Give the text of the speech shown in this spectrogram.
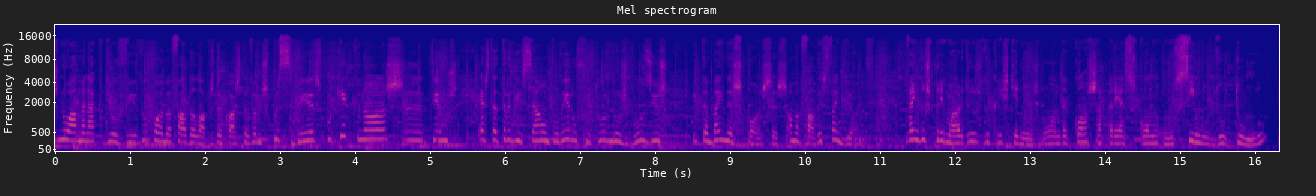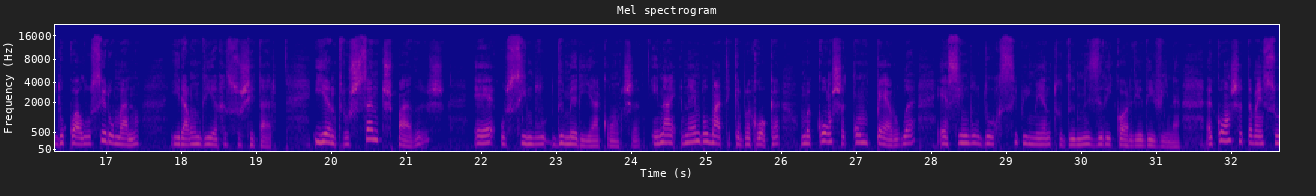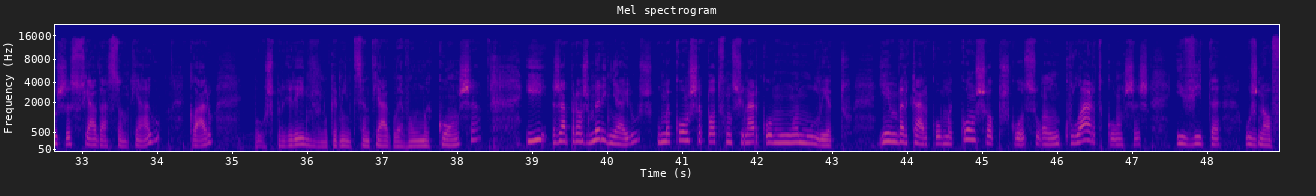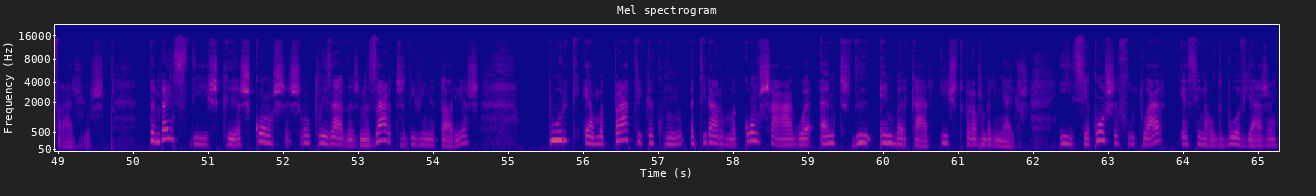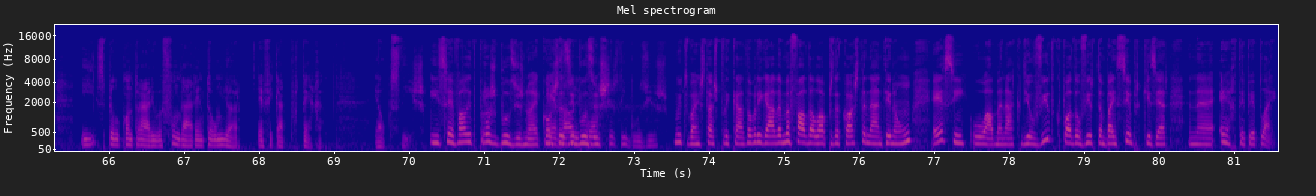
Hoje, no Almanac de Ouvido, com a Mafalda Lopes da Costa, vamos perceber porque é que nós eh, temos esta tradição de ler o futuro nos búzios e também nas conchas. Oh, Mafalda, isto vem de onde? Vem dos primórdios do cristianismo, onde a concha aparece como um símbolo do túmulo, do qual o ser humano irá um dia ressuscitar. E entre os santos padres é o símbolo de Maria a concha. E na, na, emblemática barroca, uma concha com pérola é símbolo do recebimento de misericórdia divina. A concha também surge associada a Santiago, claro, os peregrinos no caminho de Santiago levam uma concha e já para os marinheiros uma concha pode funcionar como um amuleto e embarcar com uma concha ao pescoço ou um colar de conchas evita os naufrágios. Também se diz que as conchas são utilizadas nas artes divinatórias porque é uma prática comum atirar uma concha à água antes de embarcar, isto para os marinheiros. E se a concha flutuar, é sinal de boa viagem, e se pelo contrário afundar, então o melhor é ficar por terra. É o que se diz. Isso é válido para os búzios, não é? Conchas é e búzios. Conchas e búzios. Muito bem, está explicado. Obrigada. Mafalda Lopes da Costa, na Antena 1. É assim o almanac de ouvido, que pode ouvir também sempre que quiser na RTP Play.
